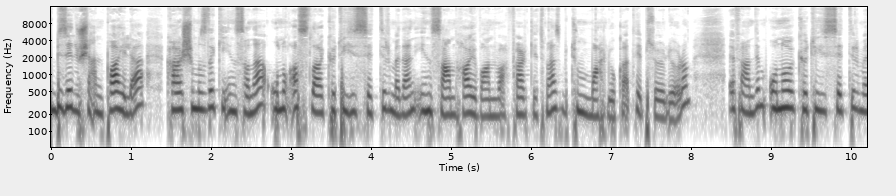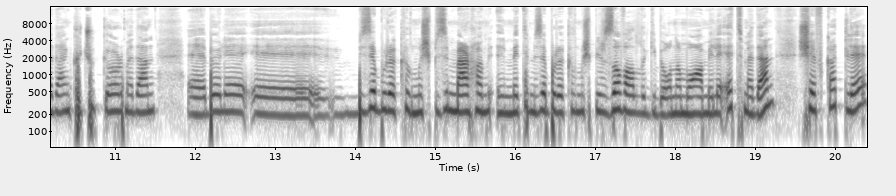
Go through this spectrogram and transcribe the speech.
bize düşen payla karşımızdaki insana onu asla kötü hissettirmeden insan, hayvan var fark etmez bütün mahlukat hep söylüyorum. Efendim onu kötü hissettirmeden, küçük görmeden e, böyle e, bize bırakılmış, bizim merhametimize bırakılmış bir zavallı gibi ona muamele etmeden şefkatle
